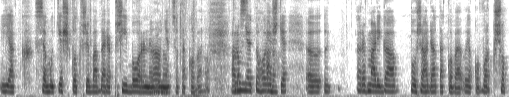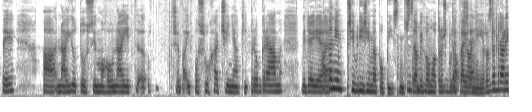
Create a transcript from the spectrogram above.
jak se mu těžko třeba bere příbor nebo ano. něco takového. Kromě ano. toho ano. ještě uh, Revmaliga pořádá takové jako workshopy a na YouTube si mohou najít eh, třeba i posluchači nějaký program, kde je... A ten jim přiblížíme po písničce, mm-hmm. abychom ho trošku Dobře. detailněji rozebrali.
